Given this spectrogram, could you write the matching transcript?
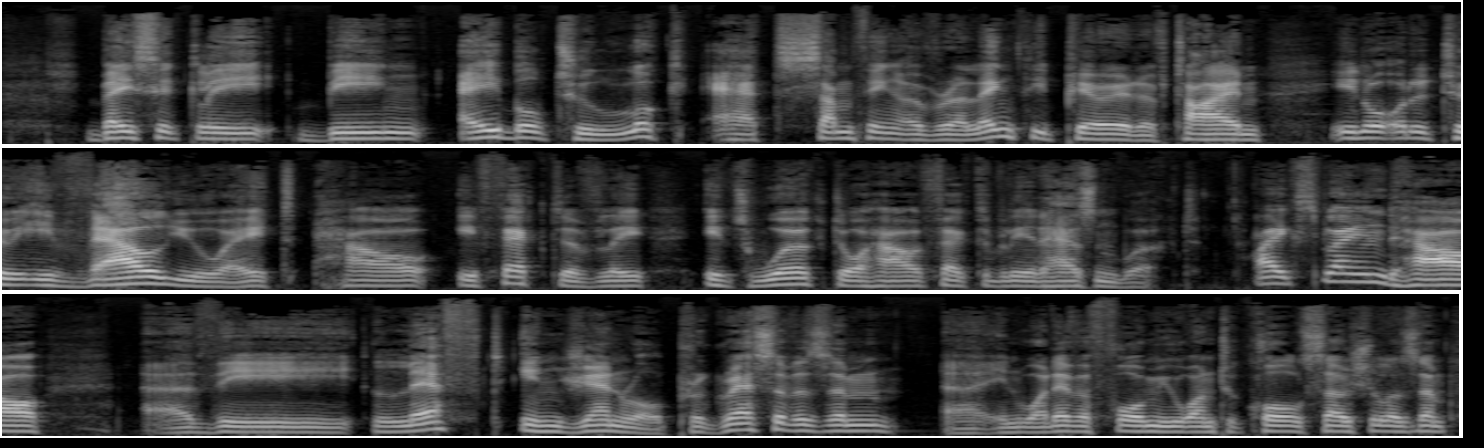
Basically, being able to look at something over a lengthy period of time in order to evaluate how effectively it's worked or how effectively it hasn't worked. I explained how uh, the left in general, progressivism, uh, in whatever form you want to call socialism,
